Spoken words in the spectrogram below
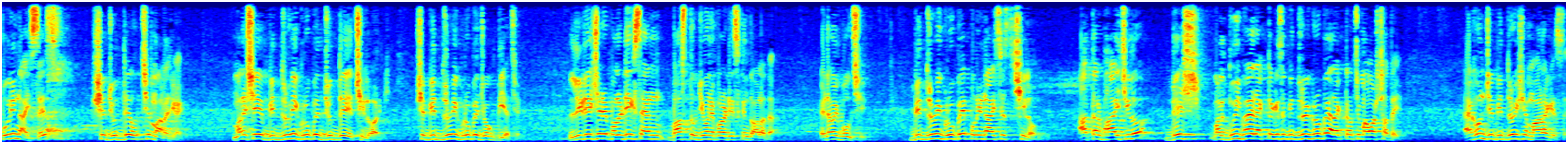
পলিনাইসেস, সে যুদ্ধে হচ্ছে মারা যায়। মানে সে বিদ্রোহী গ্রুপের যুদ্ধে ছিল আর কি। সে বিদ্রোহী গ্রুপে যোগ দিয়েছে। লিটারেচারের পলিটিক্স অ্যান্ড বাস্তব জীবনের পলিটিক্স কিন্তু আলাদা। এটা আমি বলছি। বিদ্রোহী গ্রুপে পলিনাইসিস ছিল। আর তার ভাই ছিল দেশ মানে দুই ভাইয়ের একটা গেছে বিদ্রোহী গ্রুপে আর একটা হচ্ছে মামার সাথে। এখন যে বিদ্রোহী, সে মারা গেছে।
